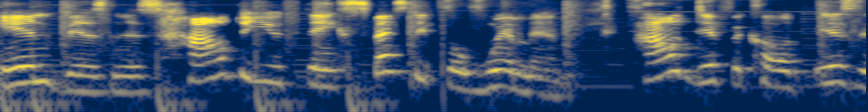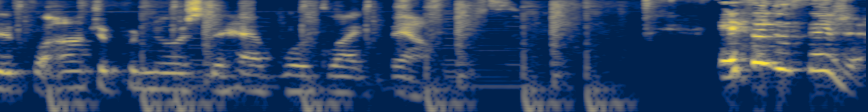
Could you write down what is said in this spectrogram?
in business, how do you think, especially for women, how difficult is it for entrepreneurs to have work life balance? It's a decision.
